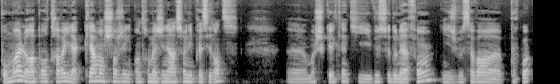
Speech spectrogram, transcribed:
pour moi, le rapport au travail a clairement changé entre ma génération et les précédentes. Euh, moi, je suis quelqu'un qui veut se donner à fond et je veux savoir euh, pourquoi.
